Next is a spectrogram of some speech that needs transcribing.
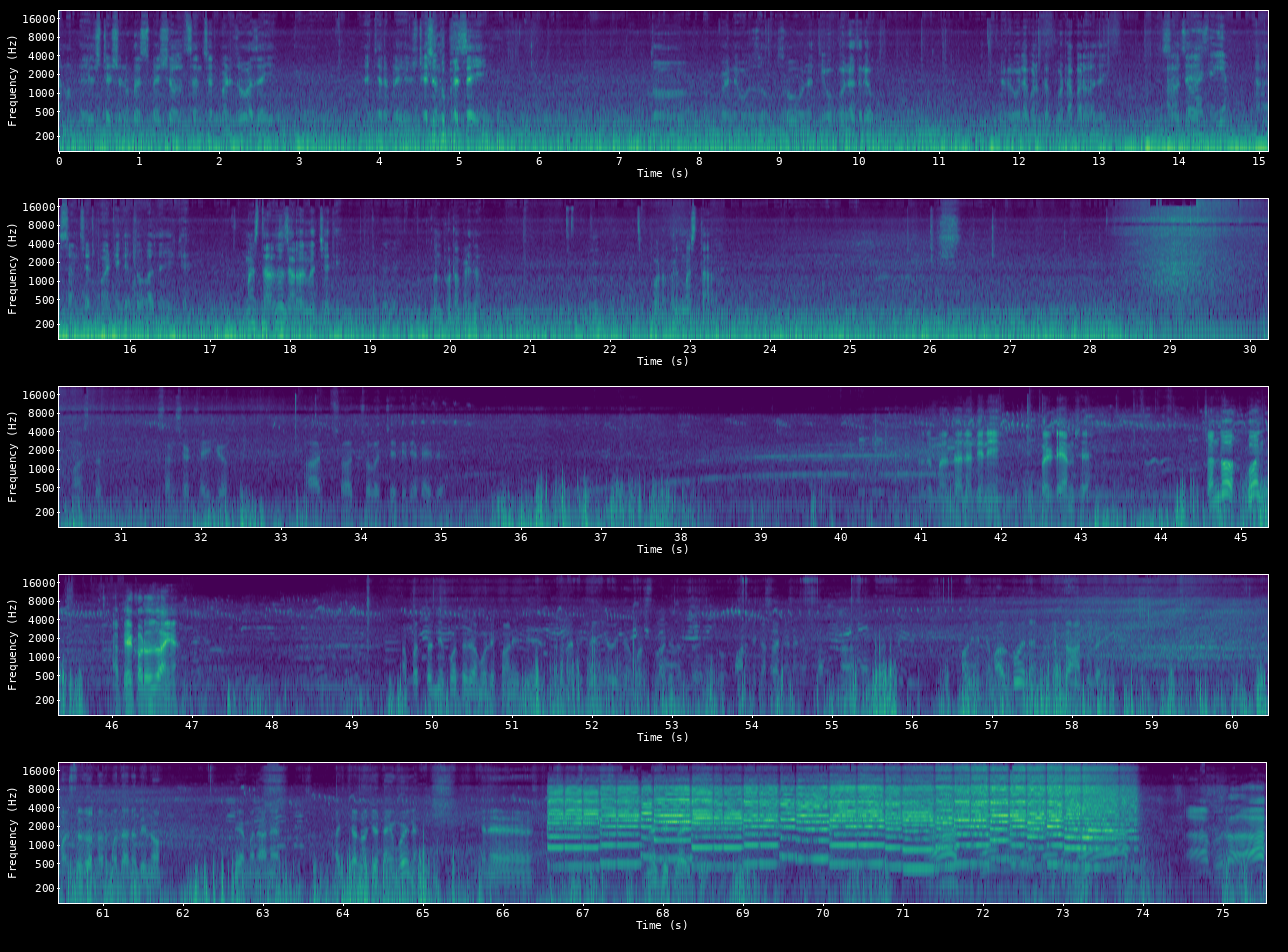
આમાં હિલ સ્ટેશન ઉપર સ્પેશિયલ સનસેટ પણ જોવા જઈએ. અત્યારે આપણે હિલ સ્ટેશન ઉપર જઈએ. તો કોઈને જોવું નથી, ઊભું નથી રહેવું નગર ઓલા પણ આપણે ફોટા પાડવા જઈએ હાલો જોવા જઈએ જઈએ હા સનસેટ પોઈન્ટ કે જોવા જઈએ કે? મસ્ત આવે છે ઝાડવાની વચ્ચેથી. કોણ ફોટો પાડી દો ફોટો પાડી મસ્ત આવે. મસ્ત સનસેટ થઈ ગયો. આઠસો આઠસો વચ્ચેથી દેખાય છે. નર્મદા નદીની ઉપર ડેમ છે. ચંદો કોણ? આ ભેખડો જો અહીંયા. આ પથ્થરની કોતરિયા મોલી પાણીથી મસ્ત લાગે. પાણી જેમ હાલતું હોય ને એમ ગાતું જાય મસ્ત હતો નર્મદા નદીનો ડેમ અને આને અત્યારનો જે ટાઈમ હોય ને એને મેજિક લાઈટ છે હા બરો હા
